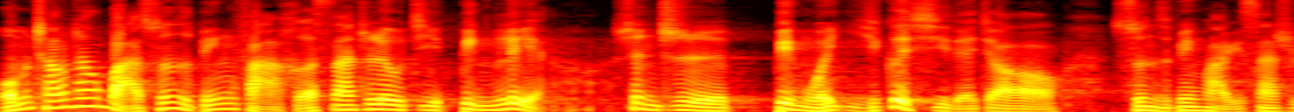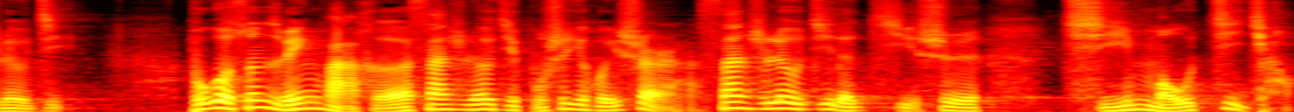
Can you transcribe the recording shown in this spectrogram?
我们常常把《孙子兵法》和三十六计并列啊，甚至并为一个系列，叫《孙子兵法与三十六计》。不过，《孙子兵法》和三十六计不是一回事儿啊。三十六计的计是奇谋技巧、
